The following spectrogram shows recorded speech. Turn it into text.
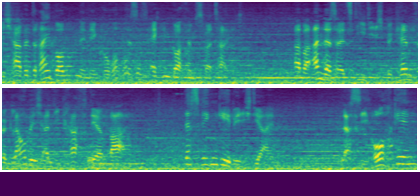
Ich habe drei Bomben in den korruptesten Ecken Gothams verteilt. Aber anders als die, die ich bekämpfe, glaube ich an die Kraft der Wahl. Deswegen gebe ich dir eine. Lass sie hochgehen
